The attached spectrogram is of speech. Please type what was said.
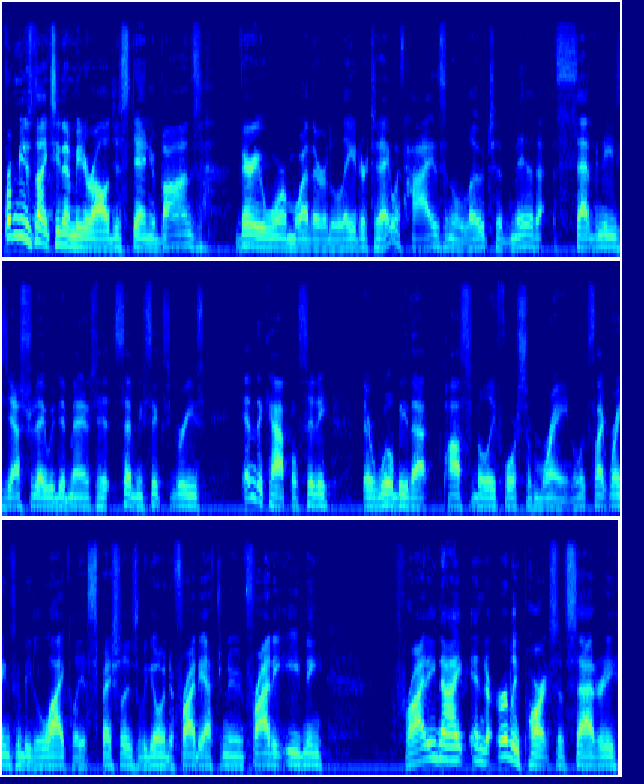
From News 19, I'm meteorologist Daniel Bonds. Very warm weather later today with highs in the low to mid 70s. Yesterday we did manage to hit 76 degrees in the capital city. There will be that possibility for some rain. It looks like rain's going to be likely, especially as we go into Friday afternoon, Friday evening, Friday night, into early parts of Saturday.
